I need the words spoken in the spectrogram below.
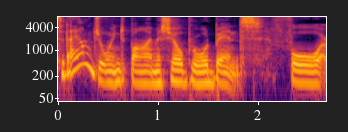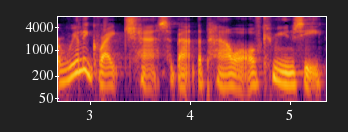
Today I'm joined by Michelle Broadbent for a really great chat about the power of community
